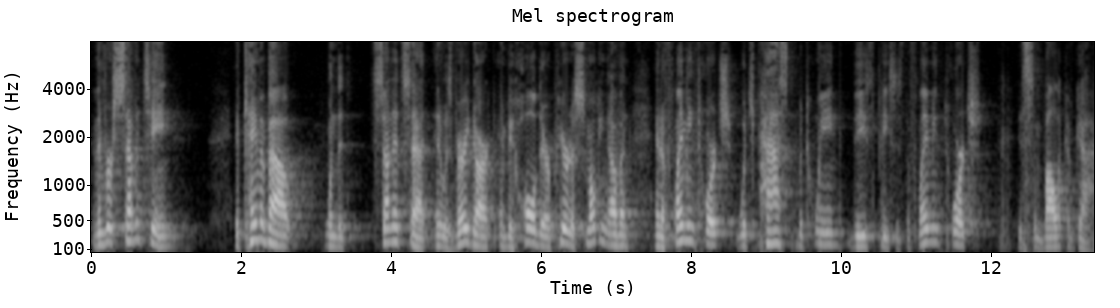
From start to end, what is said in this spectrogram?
And then, verse 17, it came about when the sun had set, and it was very dark, and behold, there appeared a smoking oven and a flaming torch which passed between these pieces. The flaming torch is symbolic of God.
